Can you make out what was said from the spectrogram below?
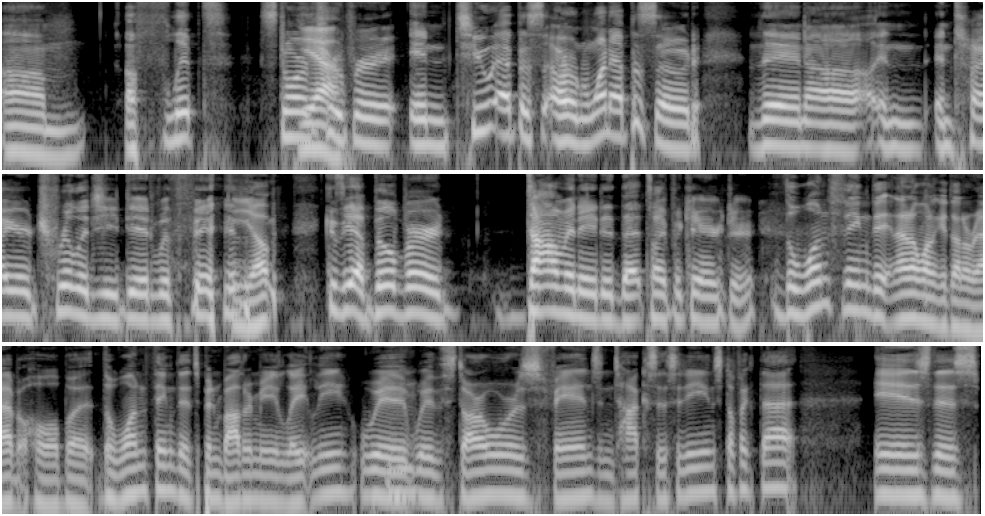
um a flipped stormtrooper in two episodes or in one episode than uh an entire trilogy did with Finn. yep. Because yeah, Bill Burr dominated that type of character. The one thing that and I don't want to get down a rabbit hole, but the one thing that's been bothering me lately with Mhm. with Star Wars fans and toxicity and stuff like that is this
